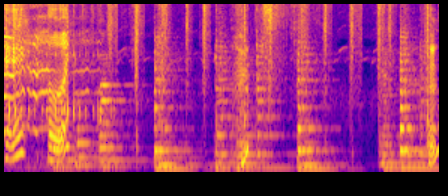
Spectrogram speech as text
哎，哎，嗯嗯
